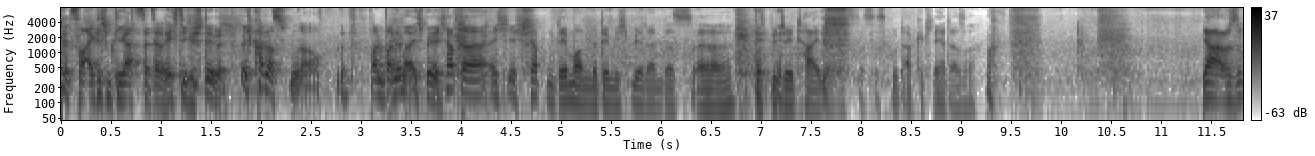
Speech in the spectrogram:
Das war eigentlich die ganze Zeit seine richtige Stimme. Ich kann das wann, wann immer ich will. Ich habe da, ich, ich habe einen Dämon, mit dem ich mir dann das, äh, das Budget teile. Das, das ist gut abgeklärt. Also. Ja, also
